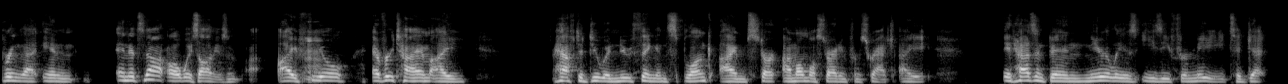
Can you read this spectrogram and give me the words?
bring that in. And it's not always obvious. I Mhm. feel every time I have to do a new thing in Splunk, I'm start I'm almost starting from scratch. I it hasn't been nearly as easy for me to get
